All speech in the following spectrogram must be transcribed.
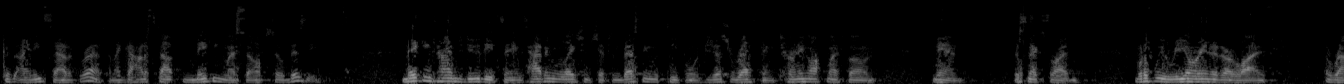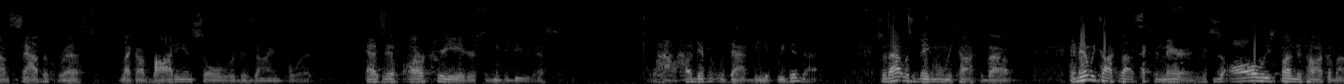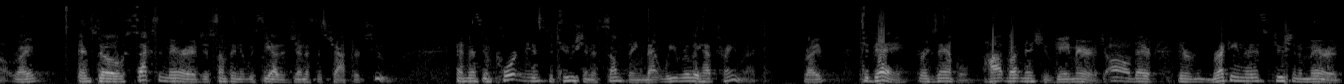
because I need Sabbath rest, and I got to stop making myself so busy making time to do these things, having relationships, investing with people, just resting, turning off my phone. Man, this next slide. What if we reoriented our life around Sabbath rest like our body and soul were designed for it? As if our creators need to do this. Wow, how different would that be if we did that? So that was a big one we talked about. And then we talked about sex and marriage, which is always fun to talk about, right? And so sex and marriage is something that we see out of Genesis chapter 2. And this important institution is something that we really have train wrecked, right? Today, for example, hot button issue, gay marriage. Oh, they're, they're wrecking the institution of marriage.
